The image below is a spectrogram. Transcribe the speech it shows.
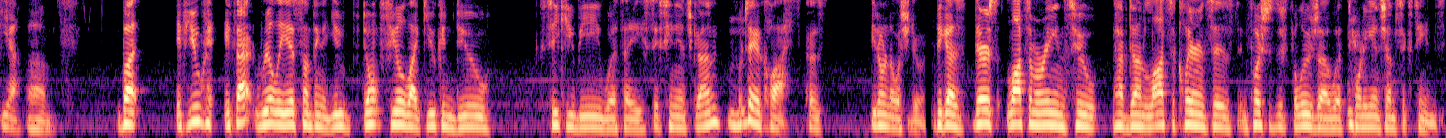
Yeah. Um, but if you if that really is something that you don't feel like you can do CQB with a 16 inch gun, go Mhm. take a class because you don't know what you're doing. Because there's lots of Marines who have done lots of clearances and pushes through Fallujah with 20 inch M16s.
